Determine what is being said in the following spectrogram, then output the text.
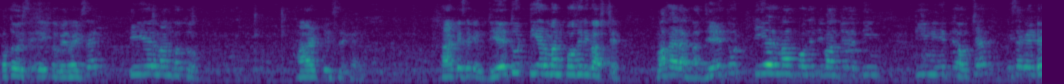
কত হয়েছে? এই তো বের হয়েছে। টি এর মান কত? থার্টি সেকেন্ড থার্টি সেকেন্ড যেহেতু টি এর মান পজিটিভ আসছে, মাথায় রাখবা, যেহেতু টি এর মান পজিটিভ আসছে, তিন টি মিনিটে হচ্ছে টি সেকেন্ডে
